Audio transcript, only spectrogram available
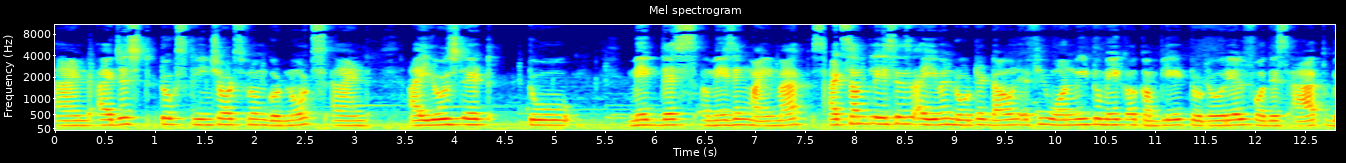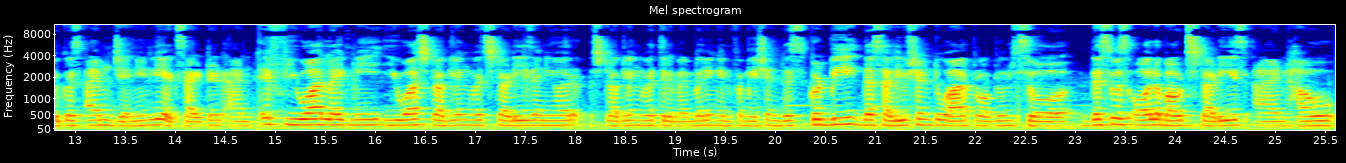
And I just took screenshots from GoodNotes and I used it to make this amazing mind map. At some places I even wrote it down if you want me to make a complete tutorial for this app because I'm genuinely excited and if you are like me, you are struggling with studies and you are struggling with remembering information, this could be the solution to our problems. So this was all about studies and how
